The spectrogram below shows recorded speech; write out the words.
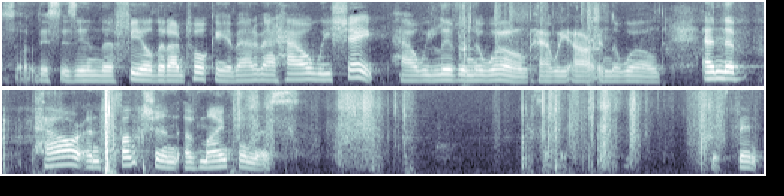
So, this is in the field that I'm talking about, about how we shape how we live in the world, how we are in the world. And the power and function of mindfulness It's bent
